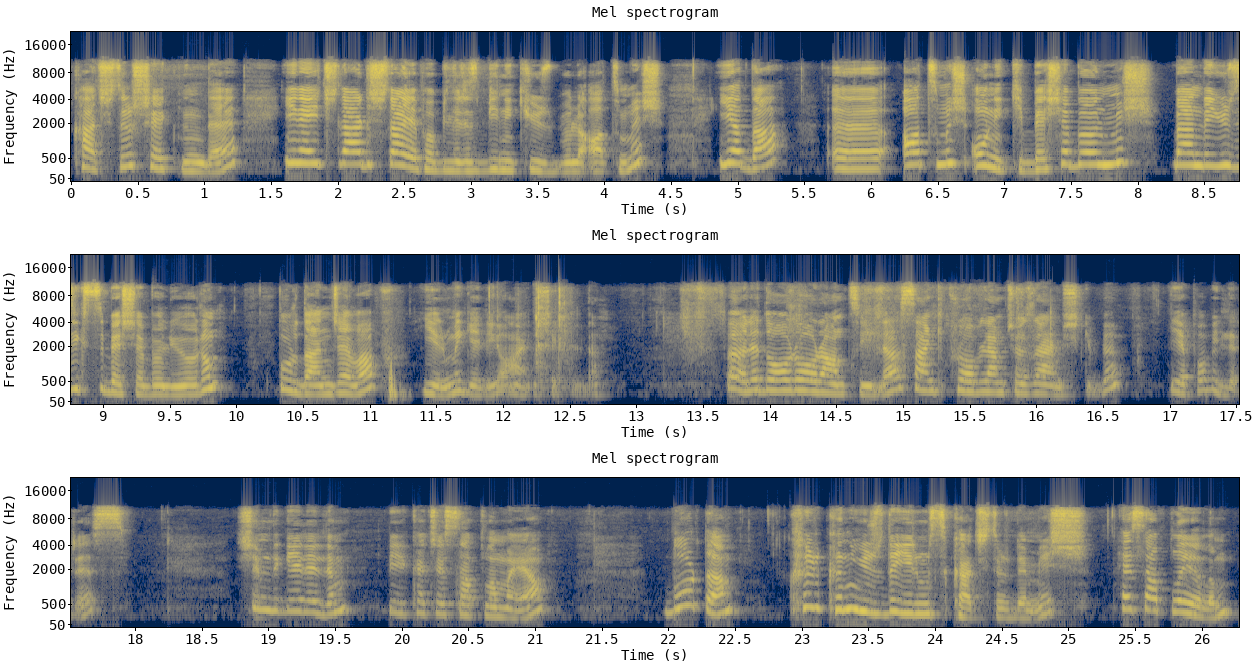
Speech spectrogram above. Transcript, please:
kaçtır şeklinde. Yine içler dışlar yapabiliriz 1200 bölü 60. Ya da e, 60 12 5'e bölmüş. Ben de 100x'i 5'e bölüyorum. Buradan cevap 20 geliyor aynı şekilde. Böyle doğru orantıyla sanki problem çözermiş gibi yapabiliriz. Şimdi gelelim birkaç hesaplamaya. Burada 40'ın %20'si kaçtır demiş. Hesaplayalım.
